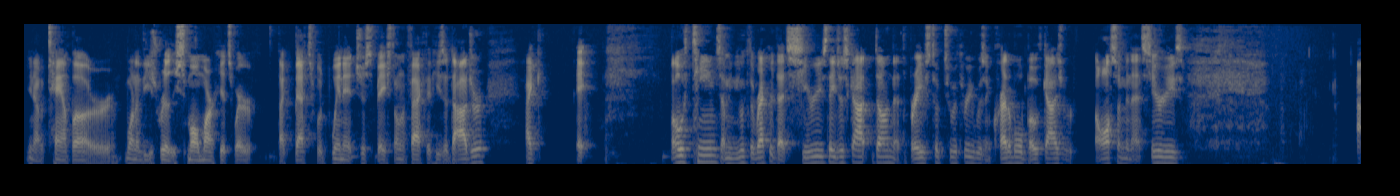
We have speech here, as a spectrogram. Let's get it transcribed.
you know Tampa or one of these really small markets where like Betts would win it just based on the fact that he's a Dodger. Like it, both teams, I mean, you look at the record that series they just got done that the Braves took two or three was incredible. Both guys were awesome in that series. I,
